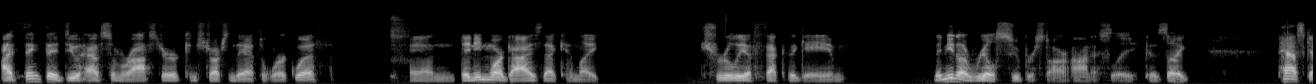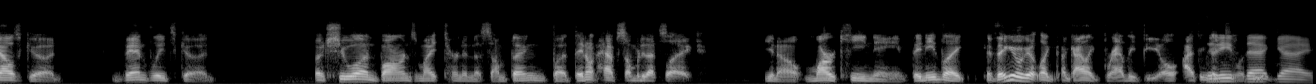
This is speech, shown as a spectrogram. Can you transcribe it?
I think they do have some roster construction they have to work with, and they need more guys that can like truly affect the game. They need a real superstar, honestly, because like Pascal's good, VanVleet's good, but Shua and Barnes might turn into something, but they don't have somebody that's like, you know, marquee name. They need like if they can go get like a guy like Bradley Beal, I think They need would be- that guy.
